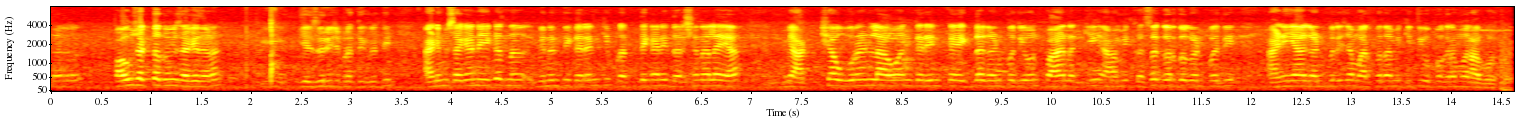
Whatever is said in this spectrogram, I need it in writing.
तर पाहू शकता तुम्ही सगळेजण की जेजुरीची प्रतिकृती. आणि मी सगळ्यांना एकच न विनंती करेन की प्रत्येकाने दर्शनाला या. मी अख्ख्या उरणला आवाहन करेन का एकदा गणपती येऊन पहा नक्की. आम्ही कसं करतो गणपती आणि या गणपतीच्या मार्फत आम्ही किती उपक्रम राबवतो.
